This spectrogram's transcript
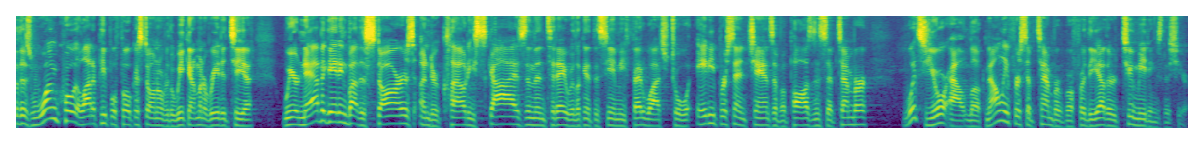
There's one quote a lot of people focused on over the weekend. I'm going to read it to you. We are navigating by the stars under cloudy skies. And then today we're looking at the CME FedWatch tool 80% chance of a pause in September. What's your outlook, not only for September, but for the other two meetings this year?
